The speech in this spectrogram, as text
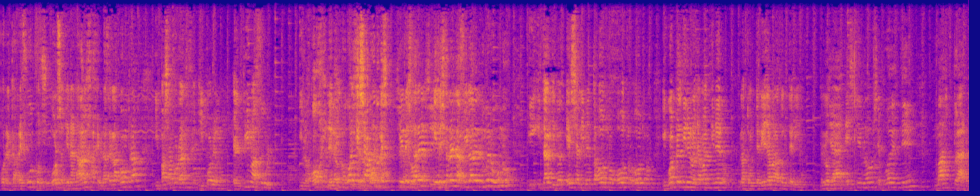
por el Carrefour con su bolsa llena de naranjas, que viene a hacer la compra, y pasa por delante y ponen el pino azul. Y lo coge y le da igual que sea bueno, que quiere, estar en, quiere estar en la fila del número uno. Y, y tal, y ese alimenta a otro, otro, otro. Igual que el dinero llama el dinero, la tontería llama la tontería. Es lo Ya, es que no se puede decir más claro.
